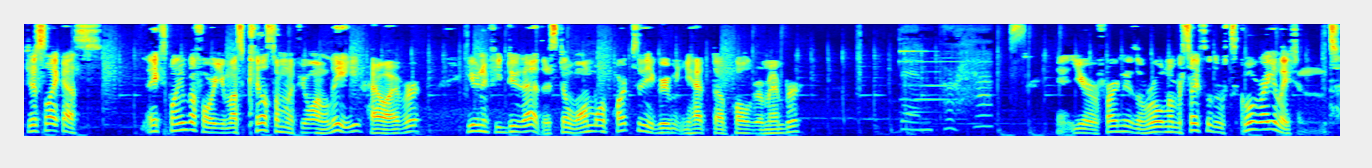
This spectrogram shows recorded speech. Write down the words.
Just like us explained before, you must kill someone if you want to leave. However, even if you do that, there's still one more part to the agreement you have to uphold, remember? Then perhaps. You're referring to the rule number six of the school regulations.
